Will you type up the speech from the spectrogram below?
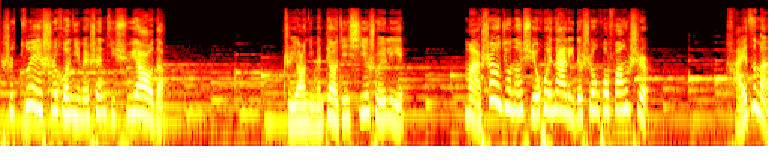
是最适合你们身体需要的。只要你们掉进溪水里，马上就能学会那里的生活方式。孩子们，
